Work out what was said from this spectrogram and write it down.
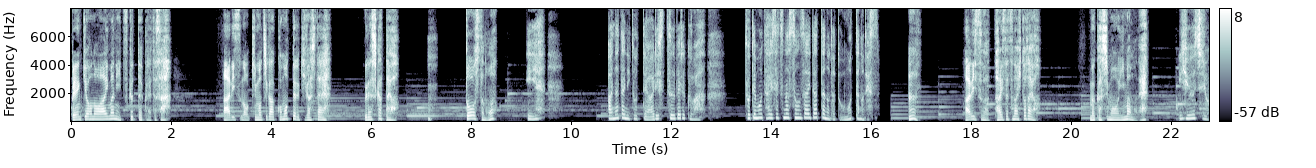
勉強の合間に作ってくれてさ。アリスの気持ちがこもってる気がして嬉しかったよ。どうしたの？いえ。あなたにとってアリス・ツーベルクはとても大切な存在だったのだと思ったのです。うん。アリスは大切な人だよ。昔も今もね。ユージを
